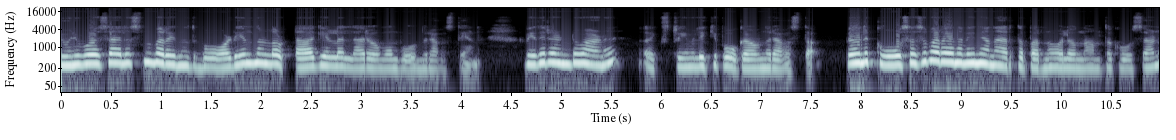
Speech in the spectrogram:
യൂണിവേഴ്സാലിസ് എന്ന് പറയുന്നത് ബോഡിയിൽ നിന്നുള്ള ഒട്ടാകെയുള്ള എല്ലാ രോമവും പോകുന്ന ഒരു അവസ്ഥയാണ് അപ്പോൾ ഇത് രണ്ടുമാണ് എക്സ്ട്രീമിലേക്ക് പോകാവുന്ന ഒരു അവസ്ഥ അപ്പോൾ ഇതിന്റെ കോസസ് പറയുന്നുണ്ടെങ്കിൽ ഞാൻ നേരത്തെ പറഞ്ഞ പോലെ ഒന്നാമത്തെ കോഴ്സാണ്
